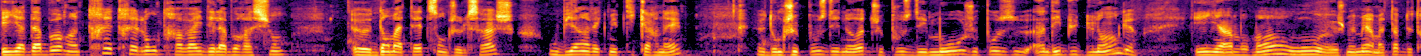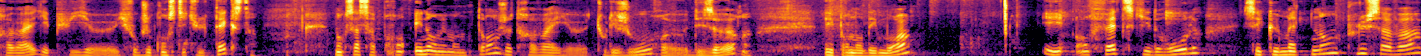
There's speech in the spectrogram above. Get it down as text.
Et il y a d'abord un très très long travail d'élaboration euh, dans ma tête sans que je le sache, ou bien avec mes petits carnets. Euh, donc je pose des notes, je pose des mots, je pose un début de langue. Et il y a un moment où je me mets à ma table de travail et puis il faut que je constitue le texte. Donc ça, ça prend énormément de temps. Je travaille euh, tous les jours, euh, des heures, et pendant des mois. Et en fait, ce qui est drôle, c'est que maintenant, plus ça va,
